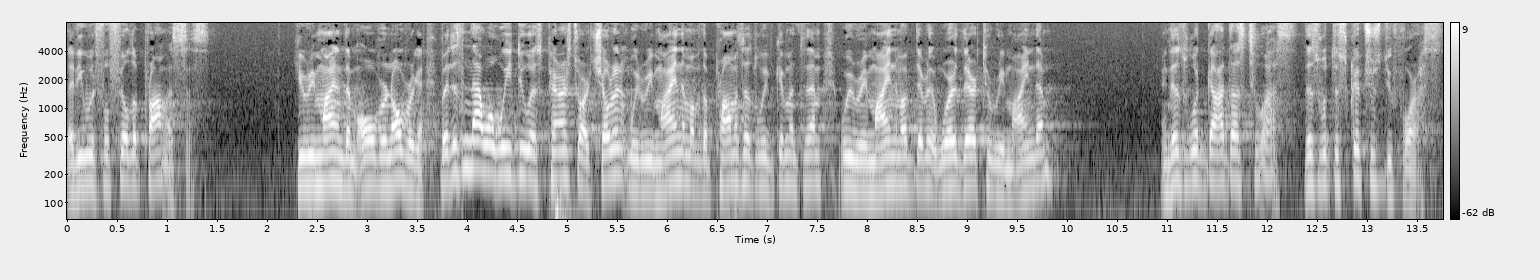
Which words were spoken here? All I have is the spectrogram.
that he would fulfill the promises. He reminded them over and over again. But isn't that what we do as parents to our children? We remind them of the promises we've given to them. We remind them of them. We're there to remind them. And this is what God does to us. This is what the scriptures do for us.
